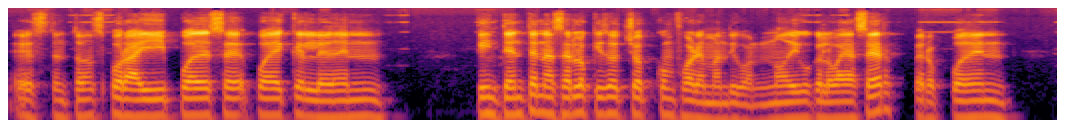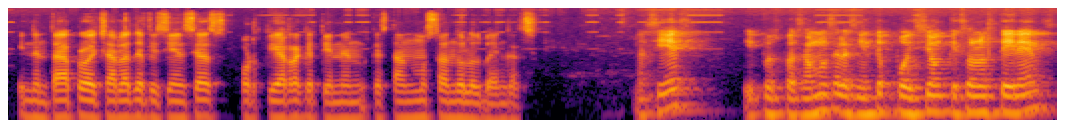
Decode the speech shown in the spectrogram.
Este, entonces por ahí puede ser, puede que le den, que intenten hacer lo que hizo Chubb con Foreman. Digo, no digo que lo vaya a hacer, pero pueden intentar aprovechar las deficiencias por tierra que tienen, que están mostrando los Bengals. Así es. Y pues pasamos a la siguiente posición que son los Tyrants.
